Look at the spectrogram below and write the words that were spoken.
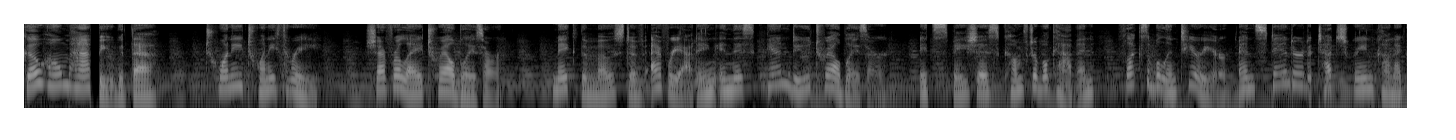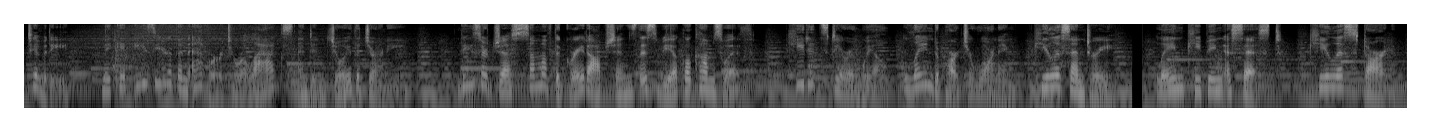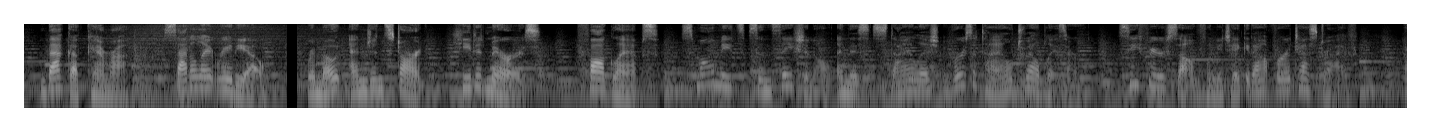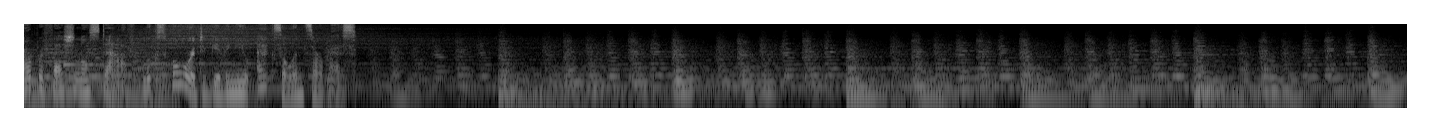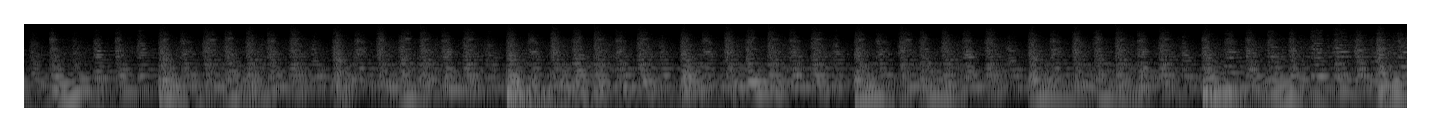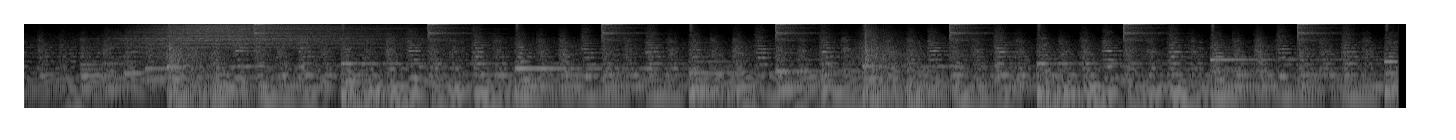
Go home happy with the 2023 Chevrolet Trailblazer. Make the most of every outing in this can-do Trailblazer. Its spacious, comfortable cabin, flexible interior, and standard touchscreen connectivity make it easier than ever to relax and enjoy the journey. These are just some of the great options this vehicle comes with. Heated steering wheel, lane departure warning, keyless entry, lane keeping assist, keyless start, backup camera, satellite radio, remote engine start, heated mirrors, fog lamps. Small meets sensational in this stylish, versatile Trailblazer. See for yourself when you take it out for a test drive. Our professional staff looks forward to giving you excellent service.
